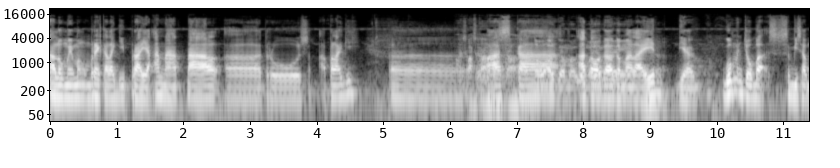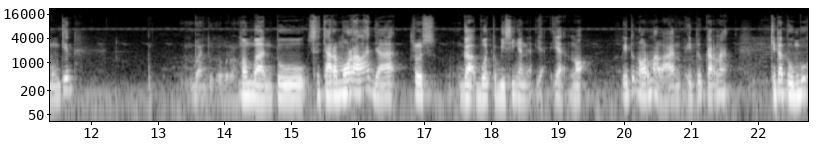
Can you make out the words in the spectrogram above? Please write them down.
Kalau memang mereka lagi perayaan Natal eh, terus apalagi eh Pasca. pasca. Atau agama-agama atau yang agama lain, ya gue mencoba sebisa mungkin bantu keberlangsungan membantu secara moral aja. Terus nggak buat kebisingan ya ya no itu normal lah. Itu karena kita tumbuh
